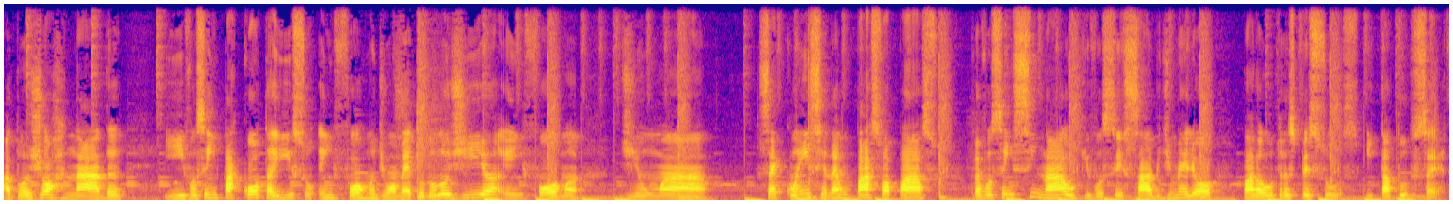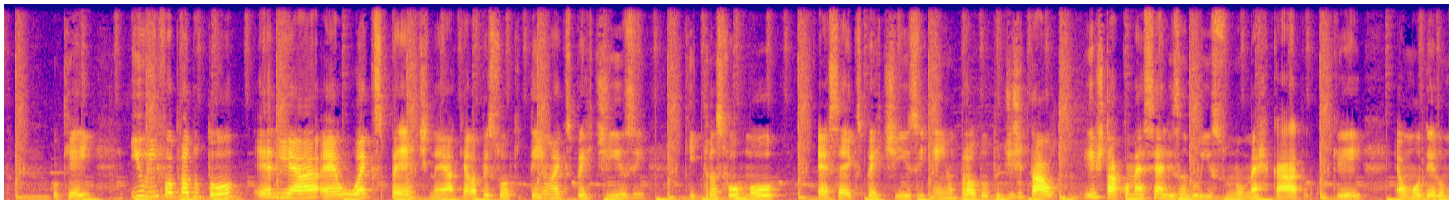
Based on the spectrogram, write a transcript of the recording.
a tua jornada e você empacota isso em forma de uma metodologia, em forma de uma sequência, né, um passo a passo para você ensinar o que você sabe de melhor para outras pessoas. E tá tudo certo, ok? E o infoprodutor, ele é, é o expert, né? Aquela pessoa que tem uma expertise, que transformou essa expertise em um produto digital e está comercializando isso no mercado, ok? É um modelo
